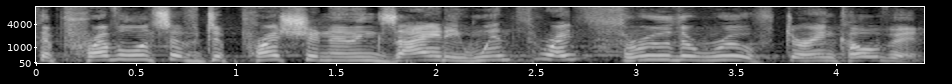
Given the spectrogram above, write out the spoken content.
The prevalence of depression and anxiety went right through the roof during COVID.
